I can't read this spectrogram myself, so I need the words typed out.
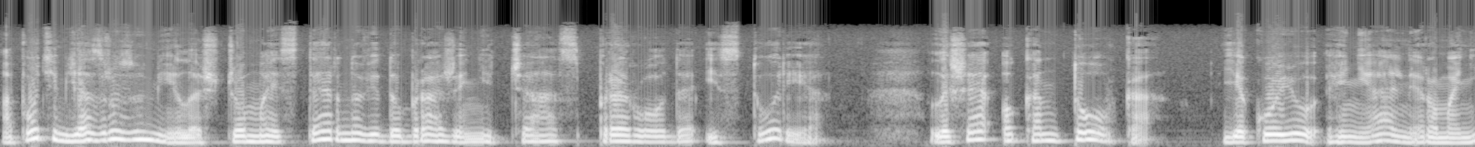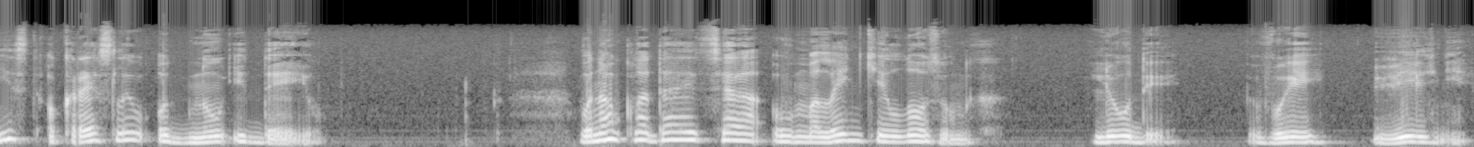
А потім я зрозуміла, що майстерно відображені час, природа, історія лише окантовка, якою геніальний романіст окреслив одну ідею. Вона вкладається в маленький лозунг Люди, ви вільні.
